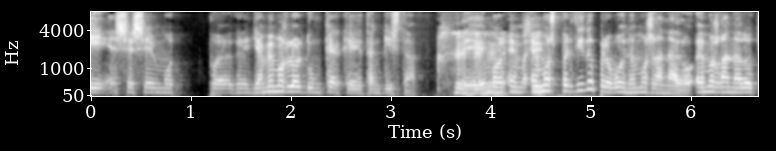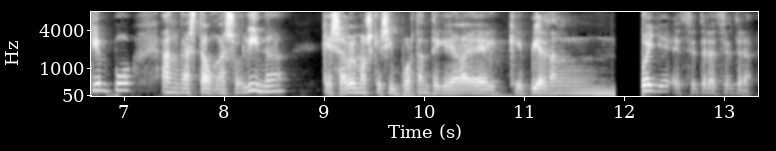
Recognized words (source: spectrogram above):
Y es ese, pues, llamémoslo el Dunkerque tanquista. hemos, perdido, pero bueno, hemos ganado. Hemos ganado tiempo, han gastado gasolina, que sabemos que es importante que, eh, que pierdan fuelle, etcétera, etcétera.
